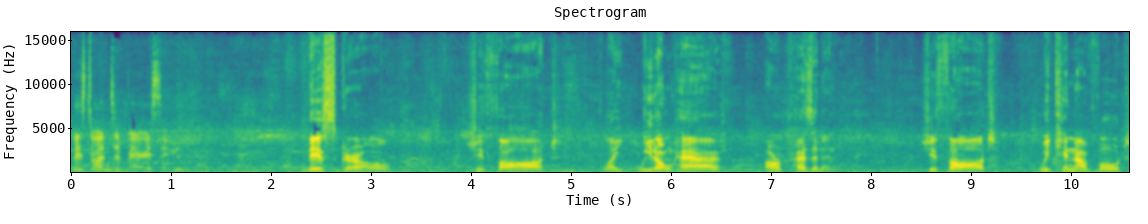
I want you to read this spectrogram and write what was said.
This one's embarrassing. This girl, she thought like we don't have our president. She thought we cannot vote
